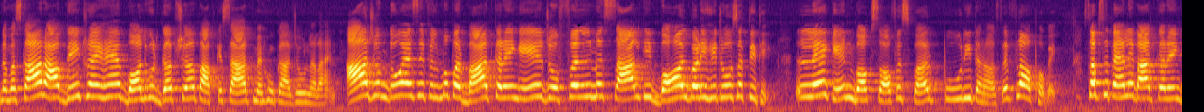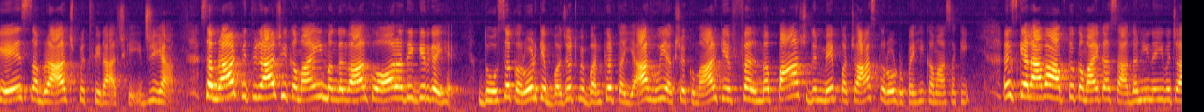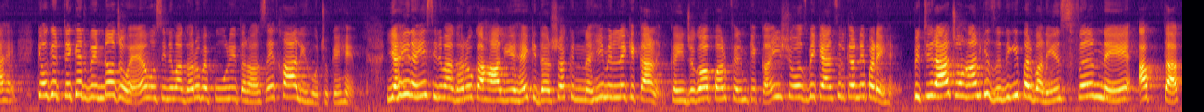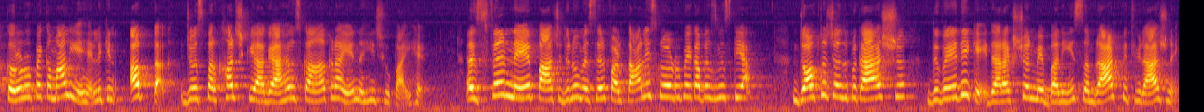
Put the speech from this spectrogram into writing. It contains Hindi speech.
नमस्कार, आप देख रहे हैं बॉलीवुड गपशप। आपके साथ मैं हूँ काजोल नारायण। आज हम दो ऐसी फ़िल्मों पर बात करेंगे जो फ़िल्म साल की बहुत बड़ी हिट हो सकती थी, लेकिन बॉक्स ऑफ़िस पर पूरी तरह से फ्लॉप हो गई। सबसे पहले बात करेंगे सम्राट पृथ्वीराज की। जी हाँ सम्राट पृथ्वीराज की कमाई मंगलवार को और अधिक गिर गई है। 200 करोड़ के बजट में बनकर तैयार हुई अक्षय कुमार की फ़िल्म पाँच दिन में 50 करोड़ रुपए ही कमा सकी। इसके अलावा अब तो कमाई का साधन ही नहीं बचा है, क्योंकि टिकट विंडो जो है वो सिनेमाघरों में पूरी तरह से खाली हो चुके हैं। यही नहीं, सिनेमाघरों का हाल ये है कि दर्शक नहीं मिलने के कारण कई जगहों पर फ़िल्म के कई शोज़ भी कैंसिल करने पड़े हैं। पृथ्वीराज चौहान की ज़िंदगी पर बनी इस फ़िल्म ने अब तक करोड़ों रुपए कमा लिए हैं, लेकिन अब तक जो इस पर खर्च किया गया है, उसका आंकड़ा ये नहीं छू पाई है। इस फ़िल्म ने पाँच दिनों में सिर्फ़ 48 करोड़ रुपए का बिज़नेस किया। डॉक्टर चंद्रप्रकाश द्विवेदी के डायरेक्शन में बनी सम्राट पृथ्वीराज ने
